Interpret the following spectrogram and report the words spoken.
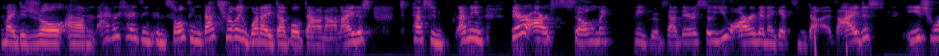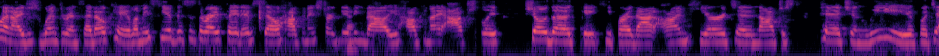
my digital um, advertising consulting, that's really what I doubled down on. I just tested. I mean, there are so many groups out there. So you are going to get some duds. I just, each one, I just went through and said, okay, let me see if this is the right fit. If so, how can I start giving value? How can I actually show the gatekeeper that I'm here to not just pitch and leave, but to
